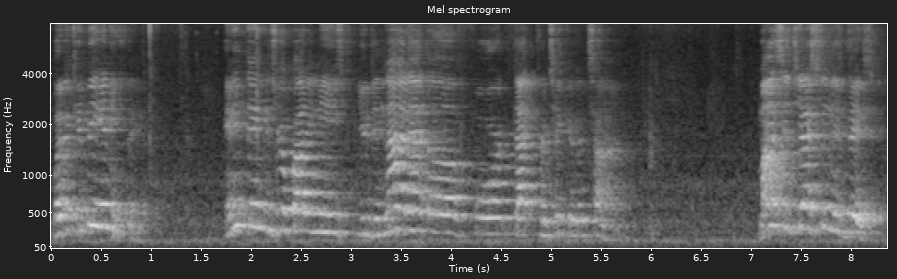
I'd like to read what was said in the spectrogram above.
but it can be anything. Anything that your body needs, you deny that of for that particular time. My suggestion is this.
